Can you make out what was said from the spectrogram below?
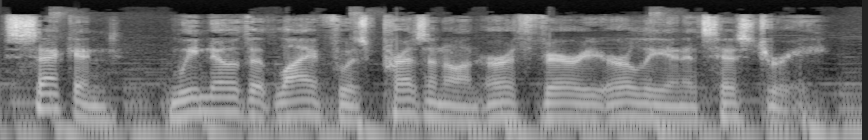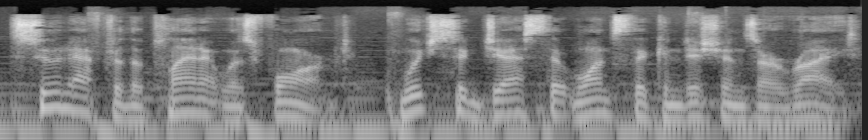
Second, we know that life was present on Earth very early in its history, soon after the planet was formed, which suggests that once the conditions are right,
